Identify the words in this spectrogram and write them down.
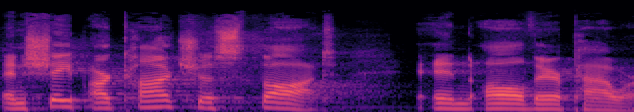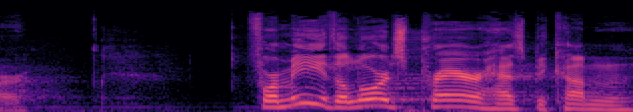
and shape our conscious thought in all their power. For me, the Lord's Prayer has become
